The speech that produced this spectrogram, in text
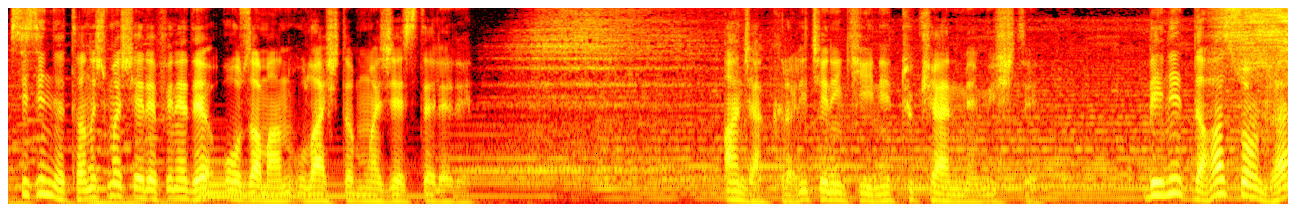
Sizinle tanışma şerefine de o zaman ulaştım majesteleri. Ancak kraliçenin kini tükenmemişti. Beni daha sonra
